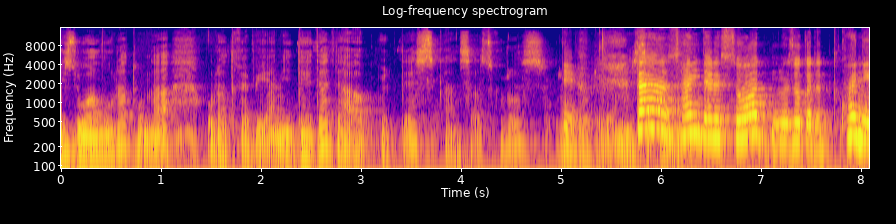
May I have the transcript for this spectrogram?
ვიზუალურად უნდა ყურადღებიანი დედა დააკვირდეს განსაზღვროს როგორია და საინტერესოა ზოგადად თქვენი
